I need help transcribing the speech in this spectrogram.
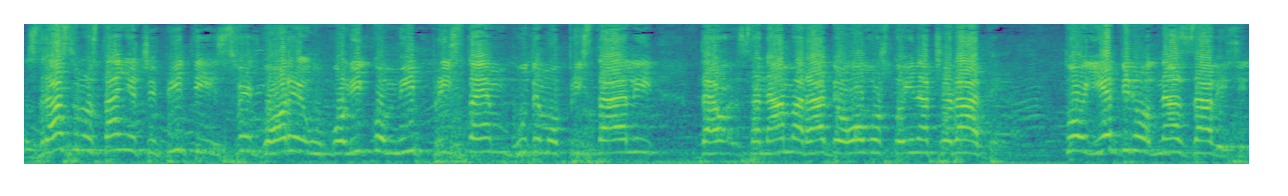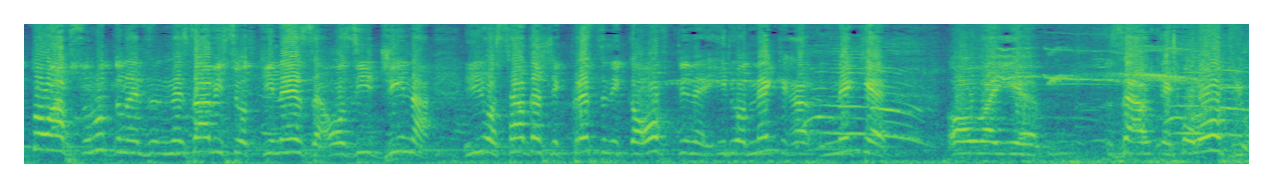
Zdravstveno stanje će biti sve gore ukoliko mi pristajem, budemo pristajali da sa nama rade ovo što inače rade. To jedino od nas zavisi. To apsolutno ne, zavisi od Kineza, od Ziđina ili od sadašnjeg predsednika opštine ili od neke, neke ovaj, za ekologiju.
